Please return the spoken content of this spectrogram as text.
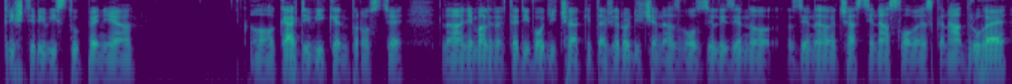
3-4 vystúpenia každý víkend proste. No, nemali sme vtedy vodičáky, takže rodičia nás vozili z, jedno, z jedného časti na Slovenska na druhé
